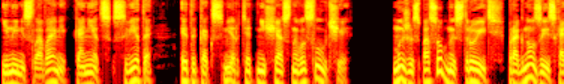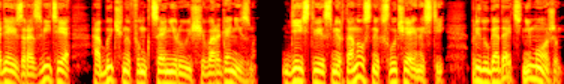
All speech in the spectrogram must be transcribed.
Иными словами, конец света — это как смерть от несчастного случая. Мы же способны строить прогнозы, исходя из развития обычно функционирующего организма. Действия смертоносных случайностей предугадать не можем.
